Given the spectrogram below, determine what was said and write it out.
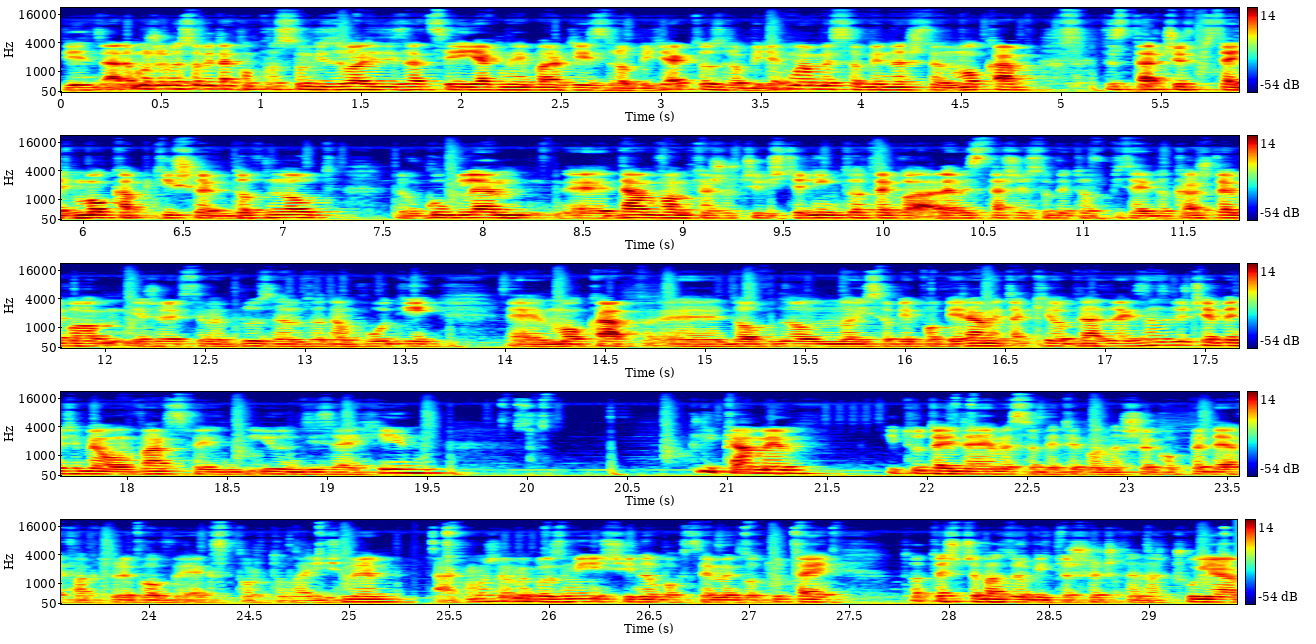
Więc, ale możemy sobie taką prostą wizualizację jak najbardziej zrobić. Jak to zrobić? Jak mamy sobie nasz ten mockup, wystarczy wpisać mockup t-shirt download w Google. E, Dam Wam też oczywiście link do tego, ale wystarczy sobie to wpisać do każdego. Jeżeli chcemy bluzę, to dam Woody, e, mockup e, download, no i sobie pobieramy taki obrazek. Zazwyczaj będzie miał warstwę Design Hin. Klikamy i tutaj dajemy sobie tego naszego PDF-a, którego wyeksportowaliśmy. Tak, możemy go zmniejszyć, no bo chcemy go tutaj. To też trzeba zrobić troszeczkę na czuja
